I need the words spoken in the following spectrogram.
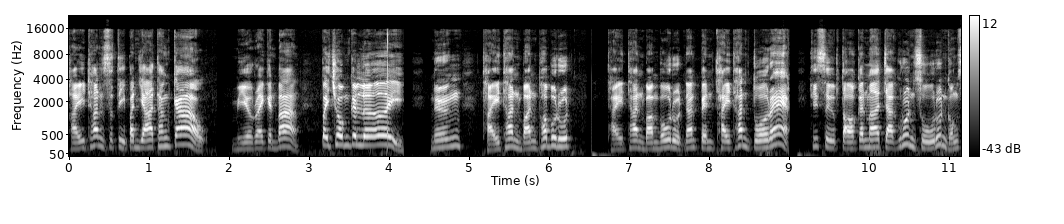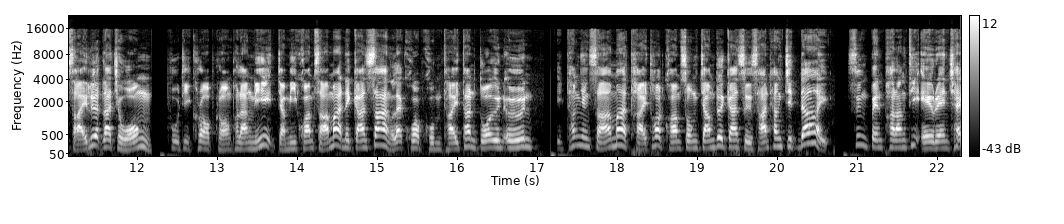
ไททันสติปัญญาทั้ง 9 มีอะไรกันบ้าง ไปชมกันเลย 1. ไททันบรรพบุรุษ ไททันบรรพบุรุษนั้นเป็นไททันตัวแรก ที่สืบต่อกันมาจากรุ่นสู่รุ่นของสายเลือดราชวงศ์ผู้ที่ครอบครองพลังนี้จะมีความสามารถในการสร้างและควบคุมไททันตัวอื่น ๆ อีกทั้งยังสามารถถ่ายทอดความทรงจำด้วยการสื่อสารทางจิตได้ ซึ่งเป็นพลังที่เอเรนใช้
